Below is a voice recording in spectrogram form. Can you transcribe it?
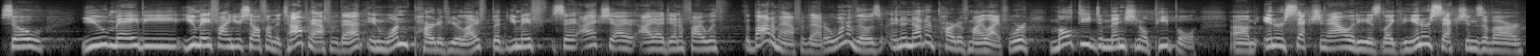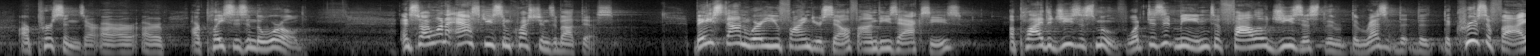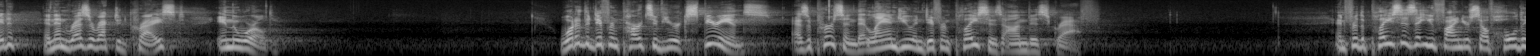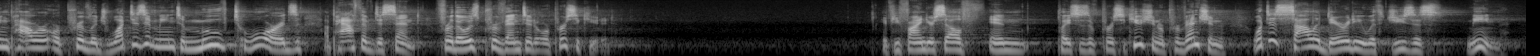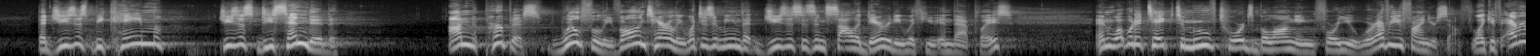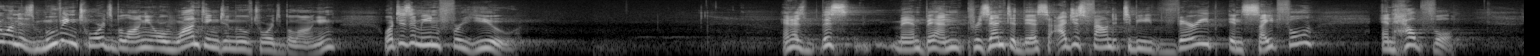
So you may be you may find yourself on the top half of that in one part of your life but you may f- say actually I, I identify with the bottom half of that or one of those in another part of my life. We're multi-dimensional people. Um, intersectionality is like the intersections of our, our persons our, our, our, our places in the world. And so i want to ask you some questions about this. Based on where you find yourself on these axes, apply the Jesus move. What does it mean to follow Jesus, the, the, res, the, the, the crucified and then resurrected Christ, in the world? What are the different parts of your experience as a person that land you in different places on this graph? And for the places that you find yourself holding power or privilege, what does it mean to move towards a path of descent for those prevented or persecuted? If you find yourself in places of persecution or prevention, what does solidarity with Jesus mean? That Jesus became, Jesus descended on purpose, willfully, voluntarily. What does it mean that Jesus is in solidarity with you in that place? And what would it take to move towards belonging for you, wherever you find yourself? Like, if everyone is moving towards belonging or wanting to move towards belonging, what does it mean for you? And as this man, Ben, presented this, I just found it to be very insightful and helpful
